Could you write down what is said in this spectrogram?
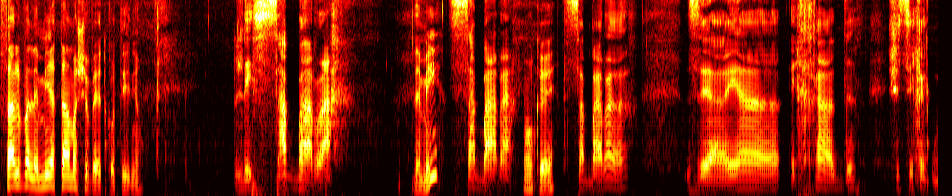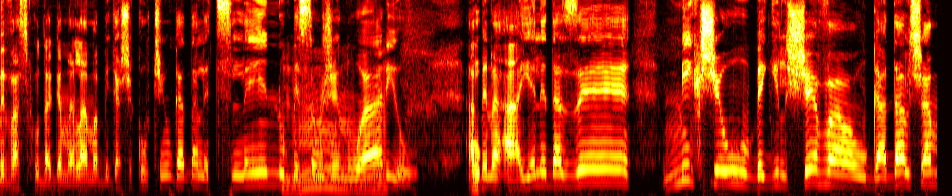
סלווה, למי אתה משווה את קוטיניו? לסברה. למי? סברה. אוקיי. סברה זה היה אחד ששיחק בווסקו דה גמא, למה? בגלל שקוצ'יו גדל אצלנו בסון ז'נואריו. הבן, ה- הילד הזה, מכשהוא בגיל שבע, הוא גדל שם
